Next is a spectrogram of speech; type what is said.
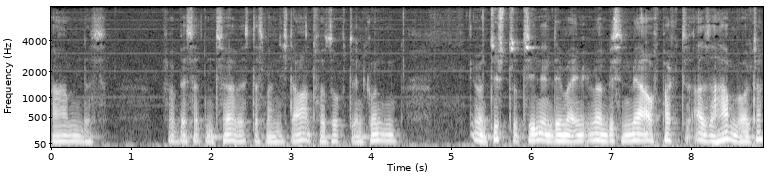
Rahmen des verbesserten Service, dass man nicht dauernd versucht, den Kunden über den Tisch zu ziehen, indem er ihm immer ein bisschen mehr aufpackt, als er haben wollte.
